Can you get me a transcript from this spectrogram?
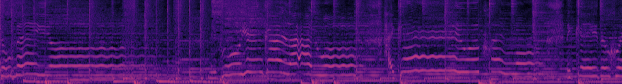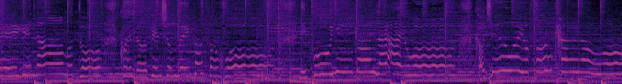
都没有？你不应该来爱我，还给我快乐。你给的回忆那么多，快乐变成没办法活。你不应，靠近我又放开了我。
